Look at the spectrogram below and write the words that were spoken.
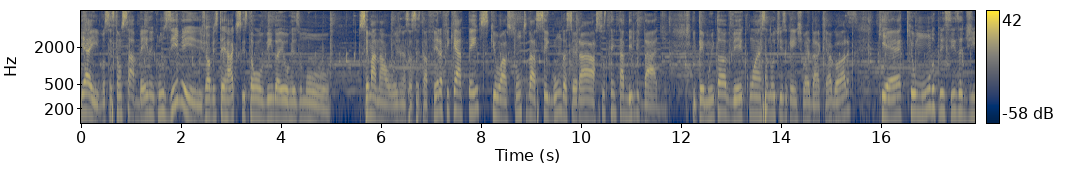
E aí, vocês estão sabendo, inclusive, jovens terráqueos que estão ouvindo aí o resumo semanal hoje nessa sexta-feira, fiquem atentos que o assunto da segunda será a sustentabilidade. E tem muito a ver com essa notícia que a gente vai dar aqui agora, que é que o mundo precisa de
